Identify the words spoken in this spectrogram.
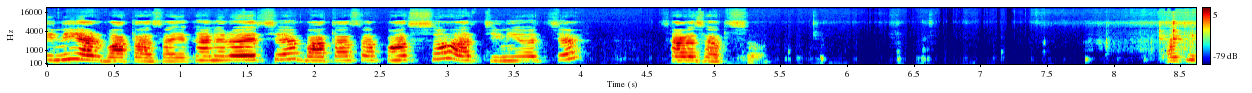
চিনি আর বাতাসা। এখানে রয়েছে বাতাসা পাঁচশো আর চিনি হচ্ছে সাড়ে সাতশো। একই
